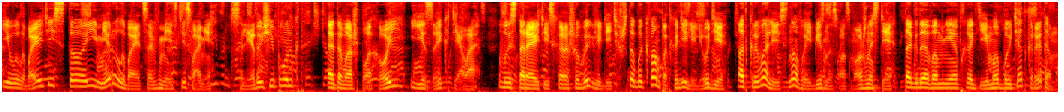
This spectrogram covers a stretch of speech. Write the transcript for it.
и улыбаетесь, то и мир улыбается вместе с вами. Следующий пункт – это ваш плохой язык тела. Вы стараетесь хорошо выглядеть, чтобы к вам подходили люди, открывались новые бизнес-возможности. Тогда вам необходимо быть открытым.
